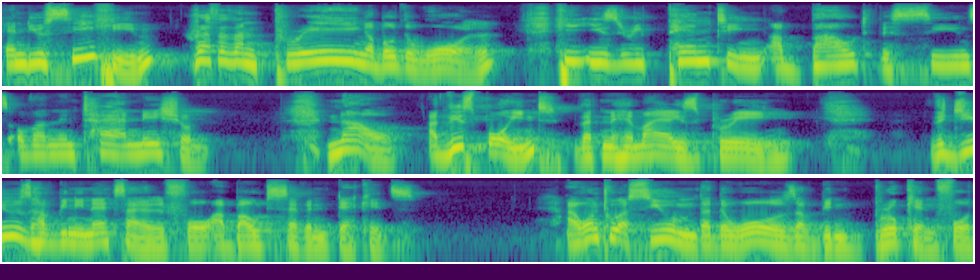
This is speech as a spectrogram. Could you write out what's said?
And you see him, rather than praying about the wall, he is repenting about the sins of an entire nation. Now, at this point that Nehemiah is praying, the Jews have been in exile for about seven decades. I want to assume that the walls have been broken for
